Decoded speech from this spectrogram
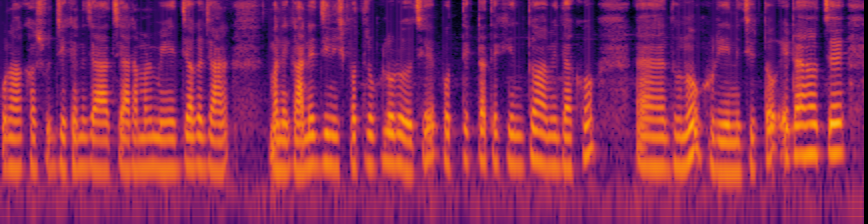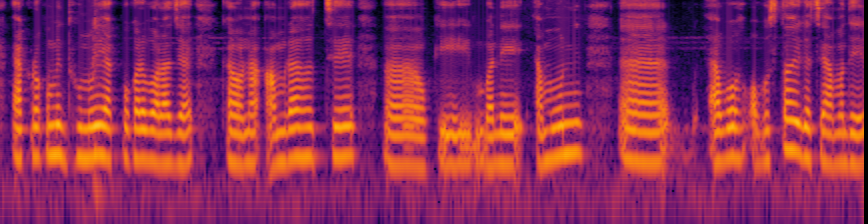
কোনা খাসুর যেখানে যা আছে, আর আমার মেয়ের জায়গা যা মানে গানের জিনিসপত্রগুলো রয়েছে, প্রত্যেকটাতে কিন্তু আমি দেখো ধুনো ঘুরিয়ে নিচ্ছি তো এটা হচ্ছে এক রকমের ধুনোই এক প্রকার বলা যায়। কেননা আমরা হচ্ছে কি মানে এমন অবস্থা হয়ে গেছে আমাদের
